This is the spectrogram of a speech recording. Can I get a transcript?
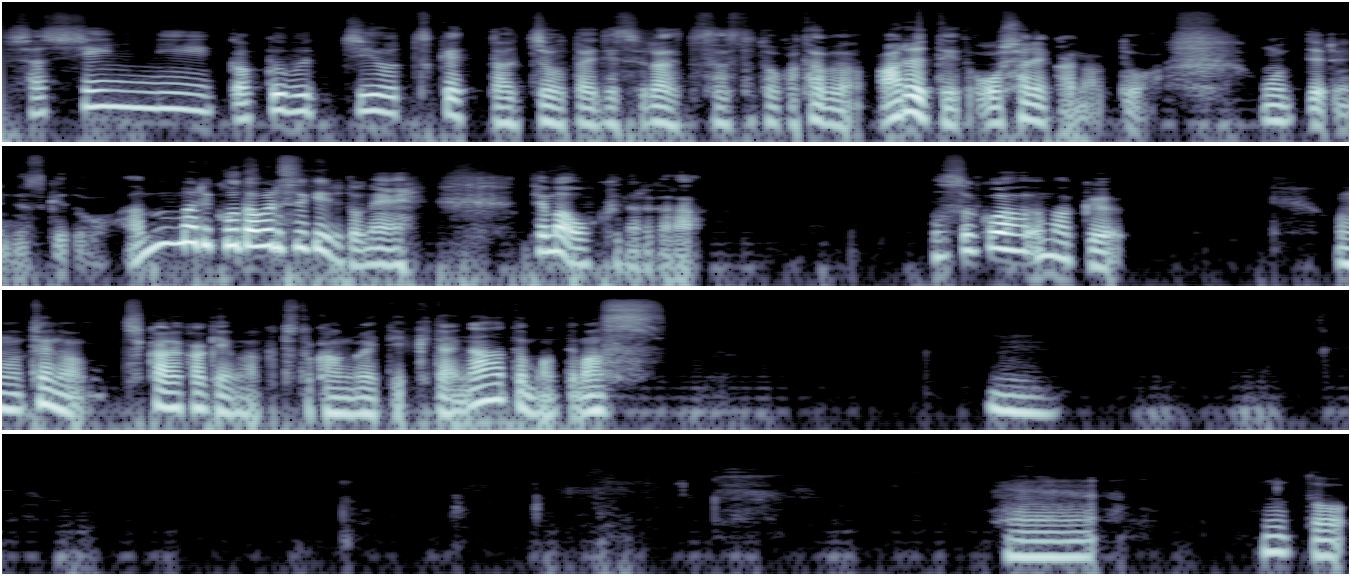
写真に額縁をつけた状態でスライドさせたとか多分ある程度おしゃれかなとは思ってるんですけど、あんまりこだわりすぎるとね、手間多くなるから、そこはうまく、この手の力加減はちょっと考えていきたいなと思ってます。うん。えー、ほんと、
